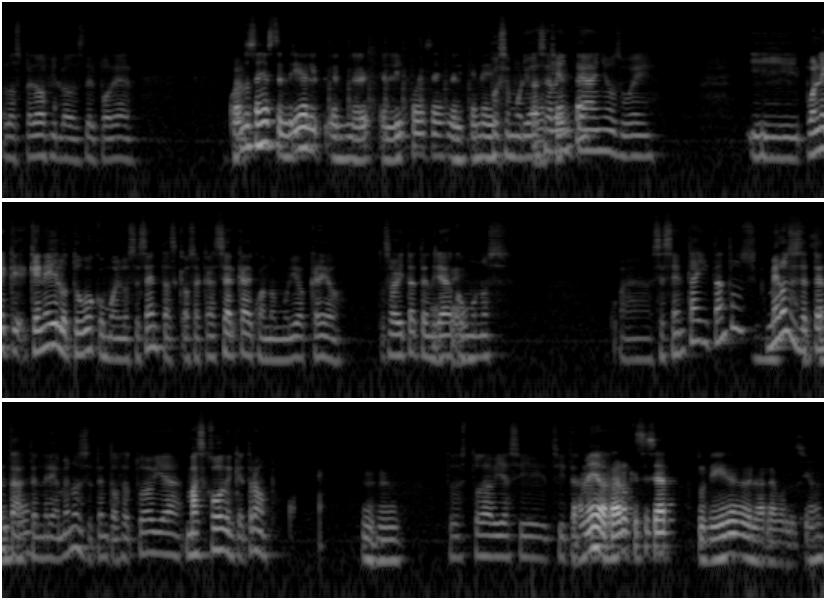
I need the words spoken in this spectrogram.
a los pedófilos del poder. ¿Cuántos años tendría el, el, el hijo ese del Kennedy? Pues se murió hace ¿Como 20 80? años, güey. Y ponle que Kennedy lo tuvo como en los 60, o sea, cerca de cuando murió, creo. Entonces ahorita tendría como unos ah, 60 y tantos, menos de 70 60. tendría, menos de 70, o sea, todavía más joven que Trump. Ujú. Entonces todavía sí, sí Está medio raro que ese sea tu líder de la revolución.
